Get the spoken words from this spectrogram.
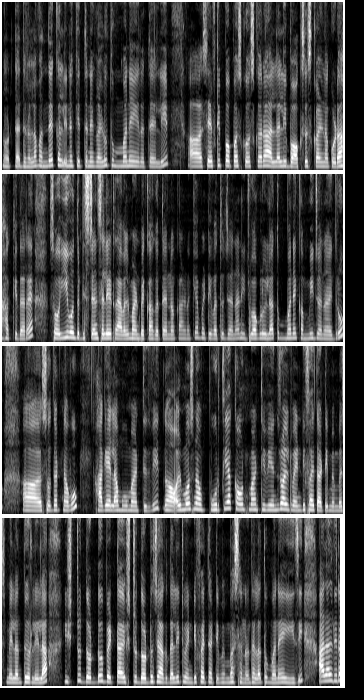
ನೋಡ್ತಾ ಇದ್ದೀರಲ್ಲ. ಒಂದೇ ಕಲ್ಲಿನ ಕೆತ್ತನೆಗಳು ತುಂಬಾ ಇರುತ್ತೆ ಇಲ್ಲಿ. ಸೇಫ್ಟಿ ಪರ್ಪಸ್ಗೋಸ್ಕರ ಅಲ್ಲಲ್ಲಿ ಬಾಕ್ಸಸ್ಗಳನ್ನ ಕೂಡ ಹಾಕಿದ್ದಾರೆ. ಸೊ ಈ ಒಂದು ಡಿಸ್ಟೆನ್ಸಲ್ಲಿ ಟ್ರಾವೆಲ್ ಮಾಡಬೇಕಾಗುತ್ತೆ ಅನ್ನೋ ಕಾರಣಕ್ಕೆ ಬಟ್ ಇವತ್ತು ಜನ ನಿಜವಾಗ್ಲೂ ಇಲ್ಲ ತುಂಬಾ ಕಮ್ಮಿ ಜನ ಇದ್ದರು ಸೊ ದಟ್ ನಾವು ಹಾಗೆ ಎಲ್ಲ ಮೂವ್ ಮಾಡ್ತಿದ್ವಿ. ಆಲ್ಮೋಸ್ಟ್ ನಾವು ಪೂರ್ತಿಯಾಗಿ ಕೌಂಟ್ ಮಾಡ್ತೀವಿ ಅಂದರೂ ಅಲ್ಲಿ ಟ್ವೆಂಟಿ ಫೈವ್ ತರ್ಟಿ ಮೆಂಬರ್ಸ್ ಮೇಲಂತೂ ಇರಲಿಲ್ಲ. ಇಷ್ಟು ದೊಡ್ಡ ಬೆಟ್ಟ, ಇಷ್ಟು ದೊಡ್ಡ ಜಾಗದಲ್ಲಿ ಟ್ವೆಂಟಿ ಫೈವ್ ತರ್ಟಿ ಮೆಂಬರ್ಸ್ ಅನ್ನೋದೆಲ್ಲ ತುಂಬಾ ಈಸಿ ಅದಲ್ದಿರ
